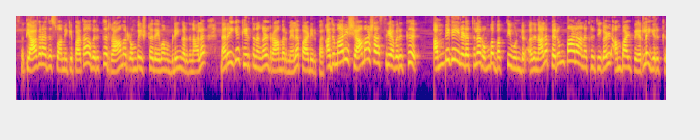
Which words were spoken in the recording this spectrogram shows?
இப்போ தியாகராஜ சுவாமிக்கு பார்த்தா அவருக்கு ராமர் ரொம்ப இஷ்ட தெய்வம் அப்படிங்கிறதுனால நிறைய கீர்த்தனங்கள் ராமர் மேல பாடியிருப்பார். அது மாதிரி ஷியாமா சாஸ்திரி அவருக்கு அம்பிகையினிடத்துல ரொம்ப பக்தி உண்டு. அதனால பெரும்பாலான கிருதிகள் அம்பாள் பேர்ல இருக்கு.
